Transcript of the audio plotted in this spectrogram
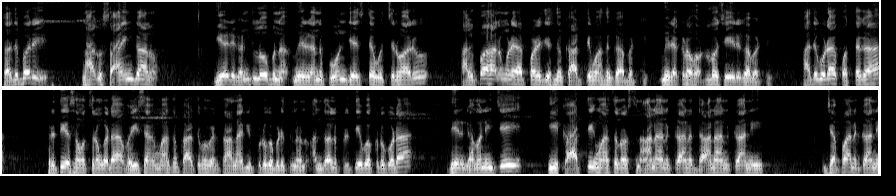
తదుపరి నాకు సాయంకాలం ఏడు గంటల లోపున మీరు కన్నా ఫోన్ చేస్తే వచ్చిన వారు అల్పాహారం కూడా ఏర్పాటు చేసిన కార్తీక మాసం కాబట్టి మీరు ఎక్కడ హోటల్లో చేయరు కాబట్టి అది కూడా కొత్తగా ప్రతి సంవత్సరం కూడా వైశాఖ మాసం కార్తీక పెడతాను అలాగే ఇప్పుడు పెడుతున్నాను. అందువల్ల ప్రతి ఒక్కరు కూడా దీన్ని గమనించి ఈ కార్తీక మాసంలో స్నానానికి కానీ దానానికి కానీ జపానికి కానీ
